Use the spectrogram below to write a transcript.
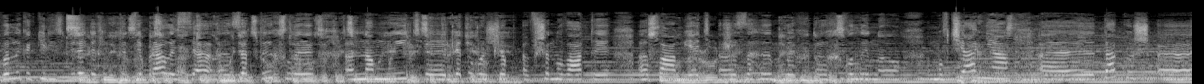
Велика кількість людей тут зібралися, е, затихли стану за 32 на мить е, 33 для того, щоб вшанувати пам'ять загиблих хвилиною мовчання. Е, Також е,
